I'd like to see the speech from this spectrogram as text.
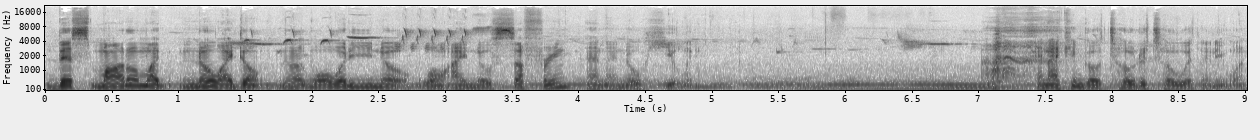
this model? I'm like, no, I don't. Like, well, what do you know? Well, I know suffering and I know healing. and I can go toe to toe with anyone.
